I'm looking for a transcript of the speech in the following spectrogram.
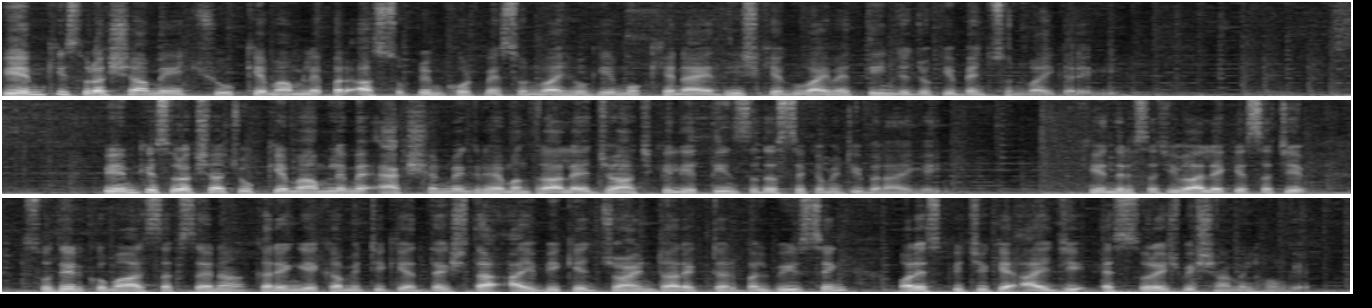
पीएम की सुरक्षा में चूक के मामले पर आज सुप्रीम कोर्ट में सुनवाई होगी। मुख्य न्यायाधीश की अगुवाई में तीन जजों की बेंच सुनवाई करेगी। पीएम की सुरक्षा चूक के मामले में एक्शन में गृह मंत्रालय जाँच के लिए तीन सदस्य कमेटी बनाई गई। केंद्रीय सचिवालय के सचिव सुधीर कुमार सक्सेना करेंगे कमेटी की अध्यक्षता। आईबी के ज्वाइंट डायरेक्टर बलबीर सिंह और एसपीजी के आईजी एस सुरेश भी शामिल होंगे।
